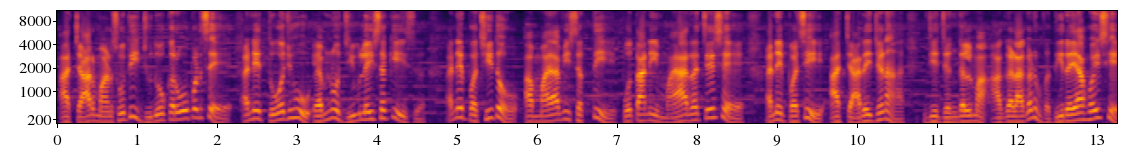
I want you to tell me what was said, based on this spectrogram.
આ ચાર માણસોથી જુદો કરવો પડશે અને તો જ હું એમનો જીવ લઈ શકીશ. અને પછી તો આ માયાવી શક્તિ પોતાની માયા રચે છે અને પછી આ ચારેય જણા જે જંગલમાં આગળ આગળ વધી રહ્યા હોય છે,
